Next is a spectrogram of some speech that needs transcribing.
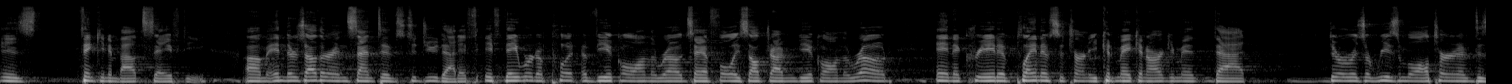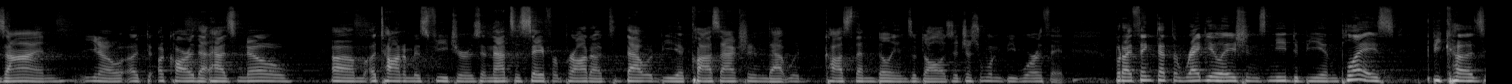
is thinking about safety. Um, and there's other incentives to do that. If, if they were to put a vehicle on the road, say a fully self driving vehicle on the road, and a creative plaintiff's attorney could make an argument that there is a reasonable alternative design, you know, a, a car that has no um, autonomous features and that's a safer product, that would be a class action that would cost them billions of dollars. It just wouldn't be worth it. But I think that the regulations need to be in place because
